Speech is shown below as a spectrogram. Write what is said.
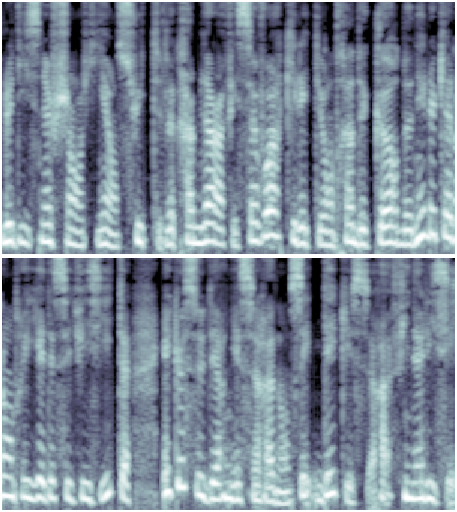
Le 19 janvier, ensuite, le Kremlin a fait savoir qu'il était en train de coordonner le calendrier de cette visite et que ce dernier sera annoncé dès qu'il sera finalisé.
